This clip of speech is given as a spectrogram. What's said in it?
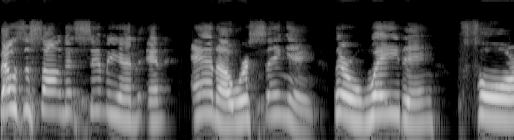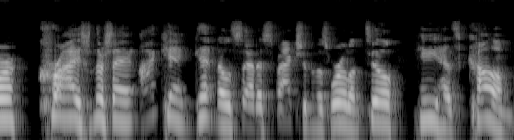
That was the song that Simeon and Anna were singing. They're waiting for Christ. And they're saying, I can't get no satisfaction in this world until he has come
